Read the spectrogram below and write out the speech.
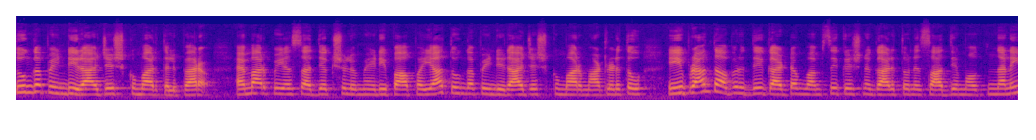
తుంగపిండి రాజేష్ కుమార్ తెలిపారు. ఎంఆర్పీఎస్ అధ్యక్షులు మేడి పాపయ్య తుంగపిండి రాజేష్ కుమార్ మాట్లాడుతూ ఈ ప్రాంత అభివృద్ధి గడ్డం వంశీకృష్ణ గారితోనే సాధ్యమవుతుందని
